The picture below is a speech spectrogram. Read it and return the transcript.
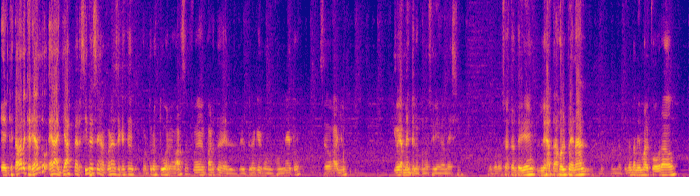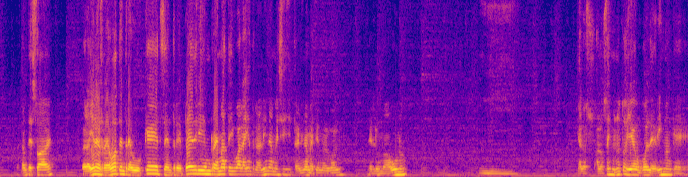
el que estaba recreando era Jasper Silesen. Acuérdense que este portero estuvo en el Barça, fue parte del, del trueque con, con Neto hace dos años. Y obviamente lo conoce bien a Messi, lo conoce bastante bien. Le atajó el penal, en mi opinión también mal cobrado, bastante suave. Pero ahí en el rebote entre Busquets, entre Pedri, un remate igual ahí entre la línea, Messi termina metiendo el gol del 1 a 1. Y, y a, los, a los 6 minutos llega un gol de Griezmann que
